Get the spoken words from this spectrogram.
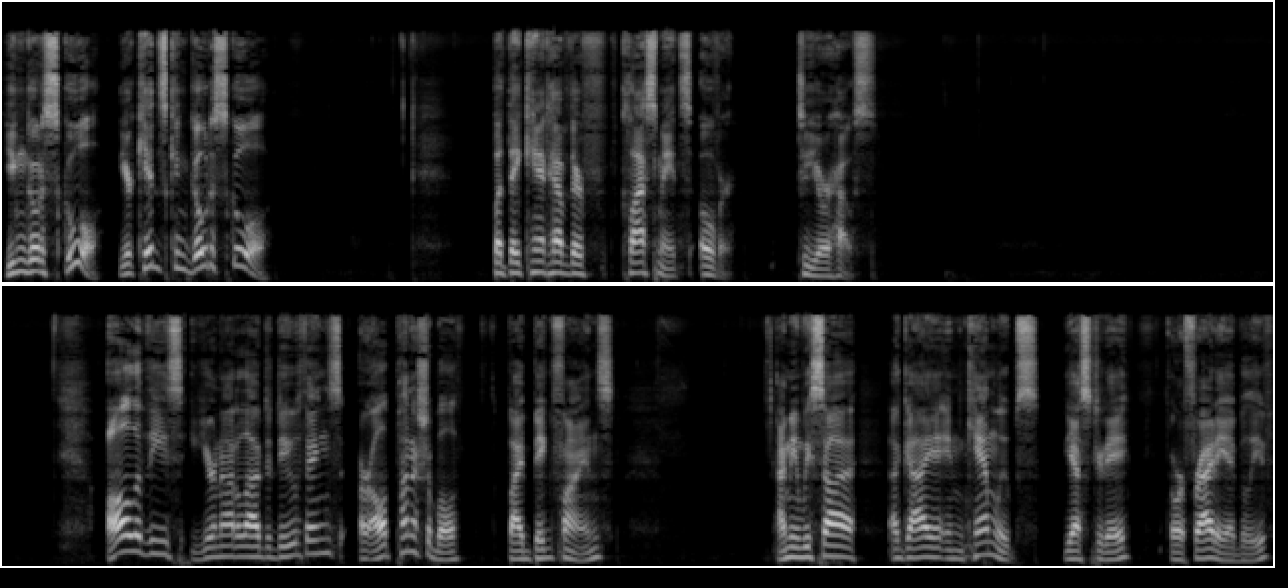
you can go to school. Your kids can go to school. But they can't have their f- classmates over to your house. All of these you're not allowed to do things are all punishable by big fines. I mean, we saw a guy in Kamloops yesterday or Friday, I believe.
